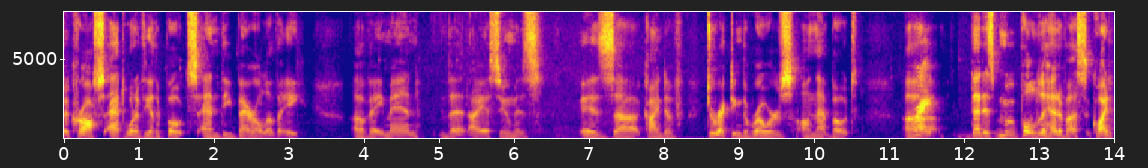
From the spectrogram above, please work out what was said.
across at one of the other boats and the barrel of a of a man that I assume is is uh, kind of directing the rowers on that boat. Uh, Right. That is mo- pulled ahead of us quite a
